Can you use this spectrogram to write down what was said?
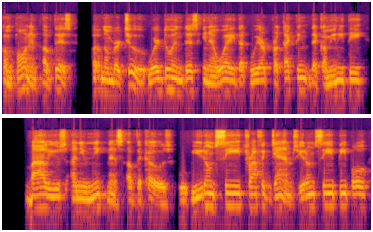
component of this. But number two we're doing this in a way that we are protecting the community values and uniqueness of the coast. You don't see traffic jams. You don't see people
